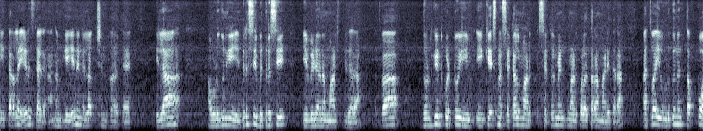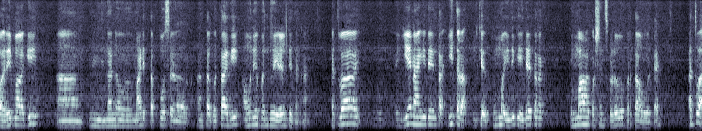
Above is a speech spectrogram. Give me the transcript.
ಈ ತರ ಎಲ್ಲ ಹೇಳಿಸಿದಾಗ ನಮ್ಗೆ ಏನೇನೆಲ್ಲ ಕ್ವಶನ್ ಬರುತ್ತೆ, ಇಲ್ಲ ಆ ಹುಡುಗನಿಗೆ ಎದುರಿಸಿ ಬೆದರಿಸಿ ಈ ವಿಡಿಯೋನ ಮಾಡಿಸ್ತಿದಾರ ಅಥವಾ ದುಡ್ಡು ಗಿಟ್ ಕೊಟ್ಟು ಈ ಈ ಕೇಸ್ನ ಸೆಟಲ್ ಮಾಡ್ ಸೆಟಲ್ಮೆಂಟ್ ಮಾಡ್ಕೊಳ್ಳೋ ತರ ಮಾಡಿದಾರ ಅಥವಾ ಈ ಹುಡುಗನ ತಪ್ಪು ಅರಿವಾಗಿ ನಾನು ಮಾಡಿದ ತಪ್ಪು ಅಂತ ಗೊತ್ತಾಗಿ ಅವನೇ ಬಂದು ಹೇಳ್ತಿದ್ದಾನ? ಅಥವಾ ಏನಾಗಿದೆ ಅಂತ ಈ ತರ ತುಂಬಾ ಇದಕ್ಕೆ ಇದೇ ತರ ತುಂಬಾ ಕ್ವಶನ್ಸ್ಗಳು ಬರ್ತಾ ಹೋಗುತ್ತೆ. ಅಥವಾ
